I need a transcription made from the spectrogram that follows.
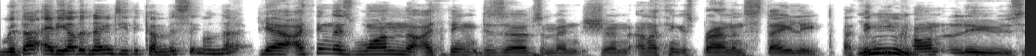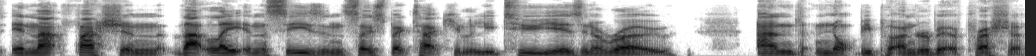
With that, any other names you think I'm missing on that? Yeah, I think there's one that I think deserves a mention, and I think it's Brandon Staley. I think mm. you can't lose in that fashion that late in the season so spectacularly two years in a row and not be put under a bit of pressure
